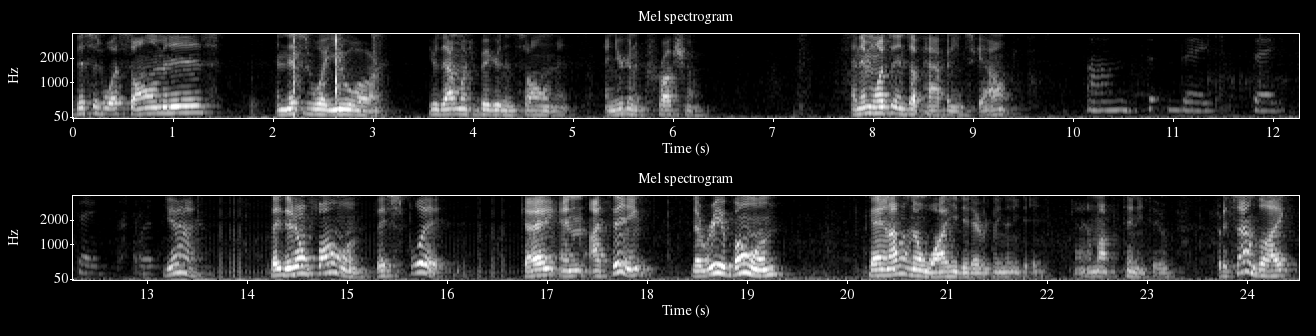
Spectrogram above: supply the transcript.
this is what Solomon is, and this is what you are. You're that much bigger than Solomon, and you're going to crush him. And then what ends up happening, Scout? Um, th- they, they, they split. Yeah. They, they don't follow him. They split. Okay? And I think that Rehoboam, okay, and I don't know why he did everything that he did. Okay? I'm not pretending to. But it sounds like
